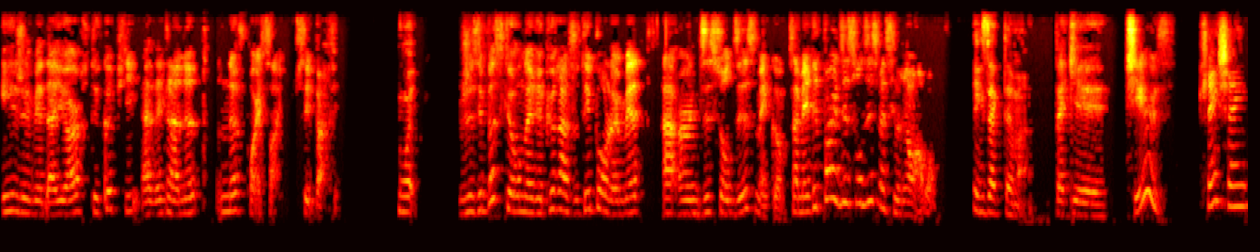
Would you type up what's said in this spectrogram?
et je vais d'ailleurs te copier avec la note 9.5. C'est parfait. Ouais. Je sais pas ce qu'on aurait pu rajouter pour le mettre à un 10 sur 10, mais comme ça mérite pas un 10 sur 10, mais c'est vraiment bon. Exactement. Fait que, cheers! Chin chin.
